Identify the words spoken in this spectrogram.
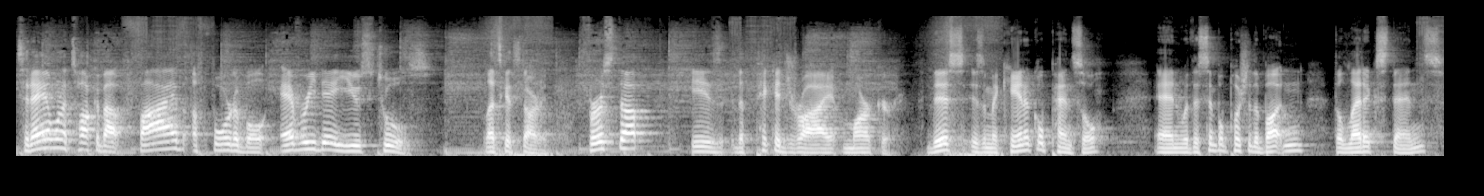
Today I want to talk about five affordable everyday use tools. Let's get started. First up, is the Pica-Dry marker. This is a mechanical pencil and with a simple push of the button, the lead extends.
